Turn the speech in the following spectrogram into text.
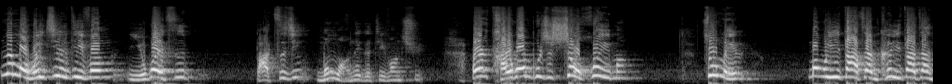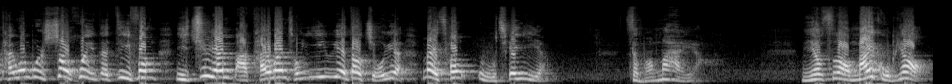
那么危机的地方，你外资把资金猛往那个地方去，而台湾不是受贿吗？中美。贸易大战、科技大战，台湾不是受贿的地方？你居然把台湾从一月到九月卖超五千亿啊？怎么卖呀？你要知道，买股票，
